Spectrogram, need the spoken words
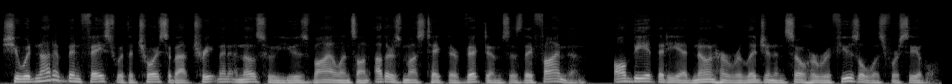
she would not have been faced with a choice about treatment, and those who use violence on others must take their victims as they find them, albeit that he had known her religion and so her refusal was foreseeable.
